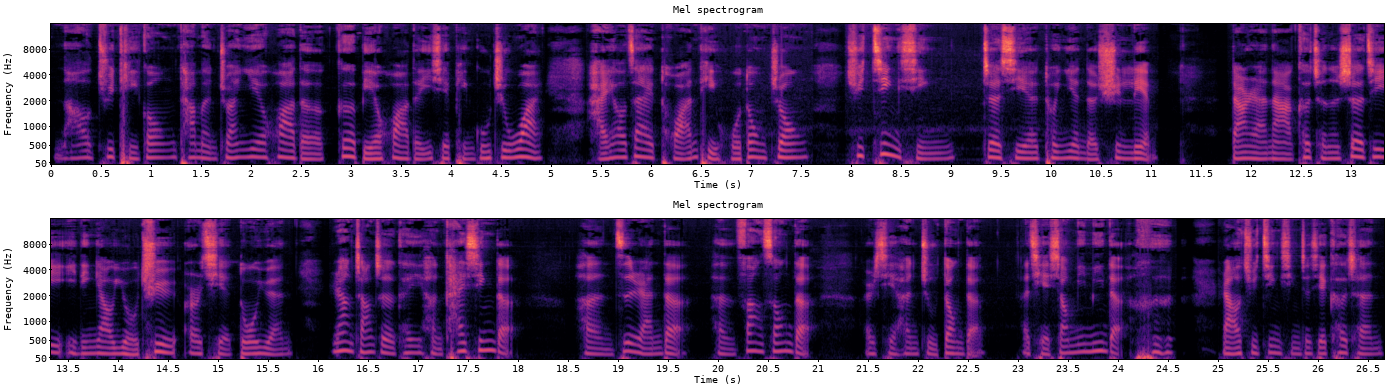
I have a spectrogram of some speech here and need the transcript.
然后去提供他们专业化的、个别化的一些评估之外，还要在团体活动中去进行这些吞咽的训练。当然啦、课程的设计一定要有趣而且多元，让长者可以很开心的、很自然的、很放松的，而且很主动的，而且笑眯眯的。呵 呵然后去进行这些课程，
